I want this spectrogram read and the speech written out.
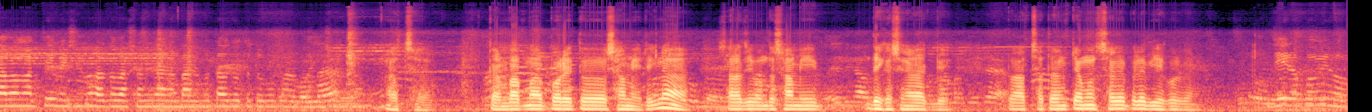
বাবা মার থেকে বেশি ভালোবাসান যায় না বাসবো তাও যতটুকু পারব ইনশাল্লাহ। আচ্ছা কারণ বাপ মার পরে তো স্বামী ঠিক না? সারা জীবন তো স্বামী দেখে শুনে রাখবে। তো আচ্ছা তো কেমন ছেলে পেলে বিয়ে করবেন? যে রকমই হোক।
